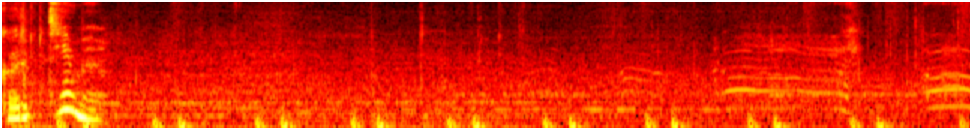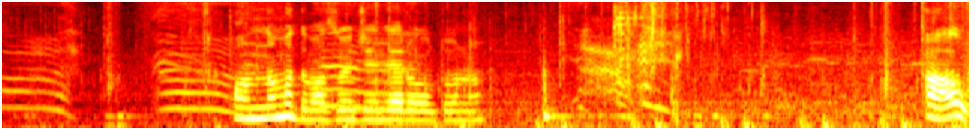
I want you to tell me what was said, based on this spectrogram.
Garip değil mi? Anlamadım az önce neler olduğunu. Au.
